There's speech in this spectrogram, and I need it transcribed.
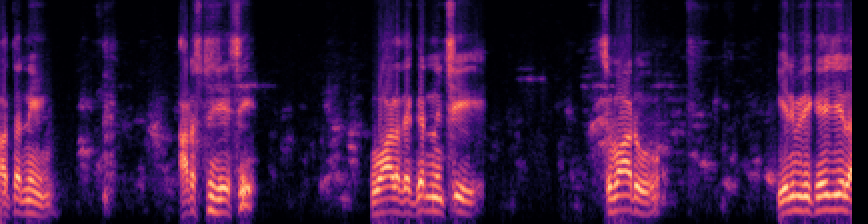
అతన్ని అరెస్ట్ చేసి వాళ్ళ దగ్గర నుంచి సుమారు ఎనిమిది కేజీల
